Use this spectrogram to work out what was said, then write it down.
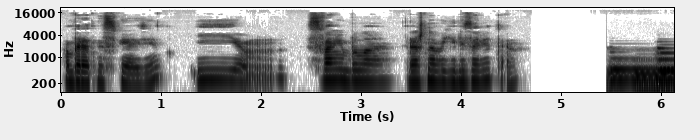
обратной связи. И с вами была Рожнова Елизавета. thank you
